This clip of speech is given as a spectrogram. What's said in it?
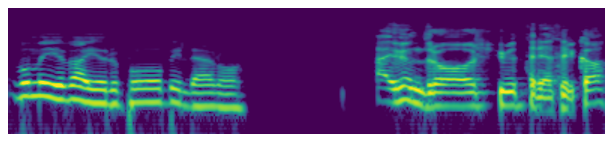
hvor mye veier du på bildet her nå? Nei, 123 ca.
